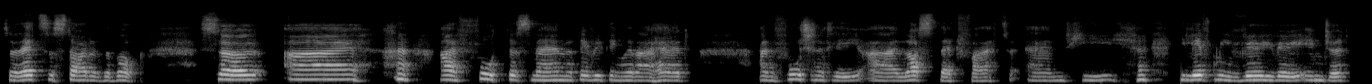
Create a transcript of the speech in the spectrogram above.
So that's the start of the book. So I I fought this man with everything that I had. Unfortunately, I lost that fight, and he he left me very very injured,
